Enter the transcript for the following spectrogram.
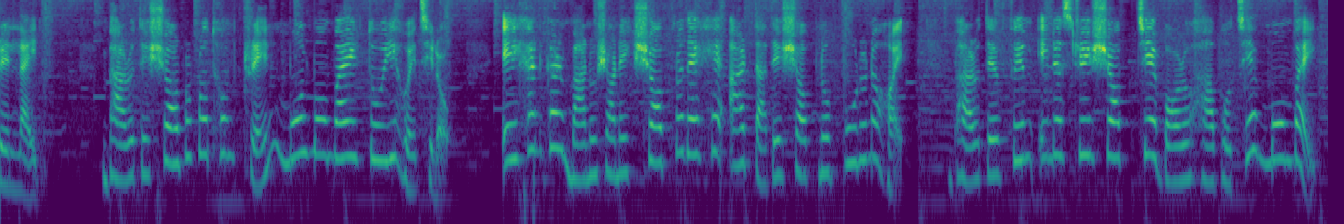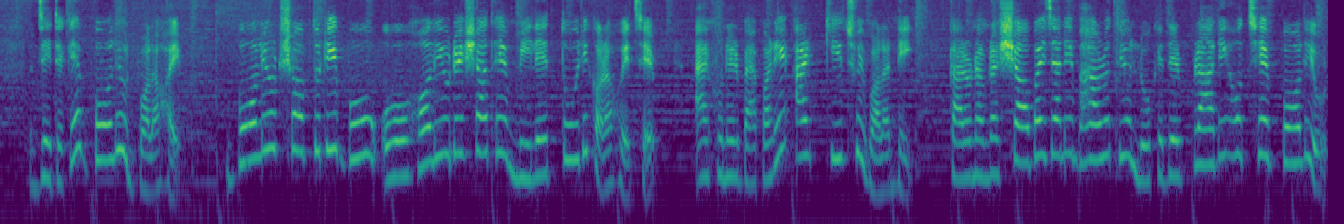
রেল লাইন। ভারতের সর্বপ্রথম ট্রেন মূল মুম্বাইয়ের তৈরি হয়েছিল। এখানকার মানুষ অনেক স্বপ্ন দেখে আর তাদের স্বপ্ন পূরণও হয়। ভারতের ফিল্ম ইন্ডাস্ট্রির সবচেয়ে বড় হাব হচ্ছে মুম্বাই যেটাকে বলিউড বলা হয়। বলিউড শব্দটি বউ ও হলিউডের সাথে মিলে তৈরি করা হয়েছে। এখনের ব্যাপারে আর কিছুই বলার নেই। কারণ আমরা সবাই জানি ভারতীয় লোকেদের প্রাণী হচ্ছে বলিউড।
